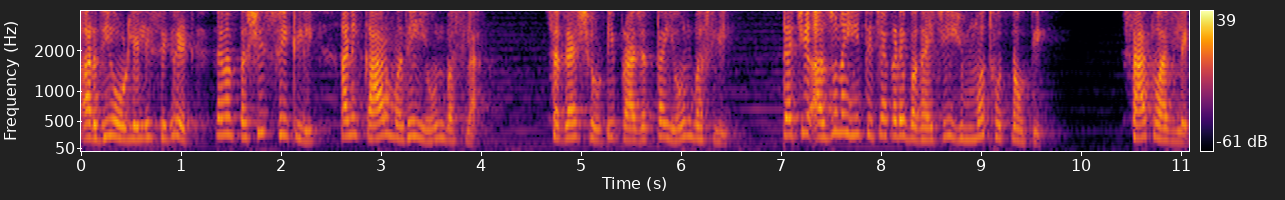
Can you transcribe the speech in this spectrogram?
अर्धी ओढलेली सिगरेट त्यानं तशीच फेकली आणि कारमध्ये येऊन बसला. सगळ्यात शेवटी प्राजक्ता येऊन बसली. त्याची अजूनही तिच्याकडे बघायची हिंमत होत नव्हती. सात वाजले.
